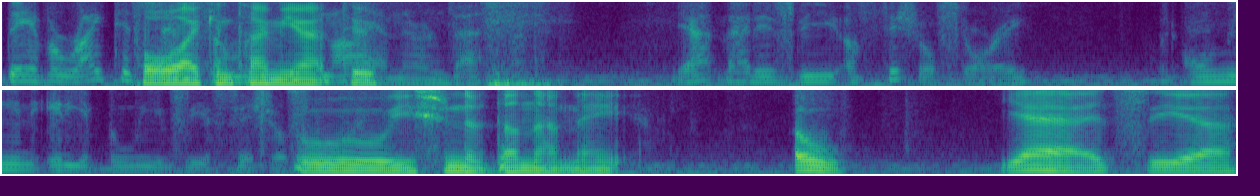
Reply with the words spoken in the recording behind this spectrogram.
They have a right to Paul, send I can someone time to you keep out, an too. eye on their investment. Yeah, that is the official story. But only an idiot believes the official story. Ooh, you shouldn't have done that, mate. Oh. Yeah, it's the, uh...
